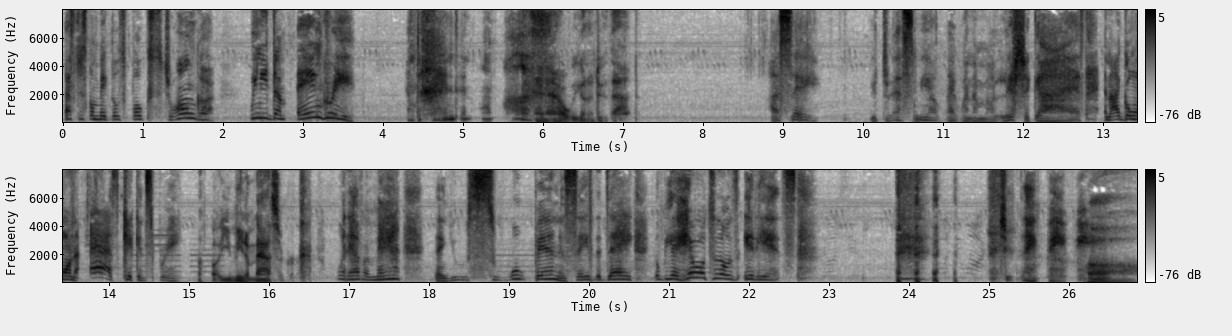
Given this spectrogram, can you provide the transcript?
That's just gonna make those folks stronger. We need them angry and dependent on us. And how are we gonna do that? I say, you dress me up like one of my militia guys, and I go on an ass-kicking spree. Uh, you mean a massacre? Whatever, man. Then you swoop in and save the day. You'll be a hero to those idiots. what you think, baby? Oh,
